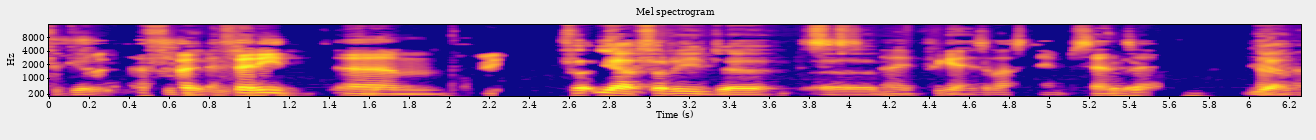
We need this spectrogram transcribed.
forget. F- forget Farid, um, yeah, Farid. Uh, um, I forget his last name. Senze. I yeah.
